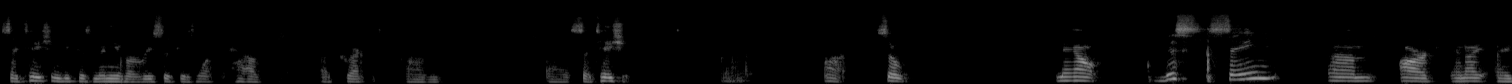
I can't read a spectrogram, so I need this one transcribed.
citation because many of our researchers want to have a correct um, citation. Uh, all right, so now this same um, ark, and I, I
